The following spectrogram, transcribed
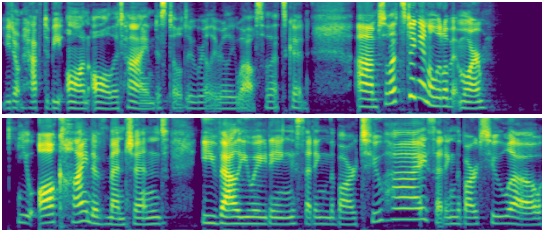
you don't have to be on all the time to still do really, really well. So that's good. Um, so let's dig in a little bit more you all kind of mentioned evaluating setting the bar too high, setting the bar too low.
